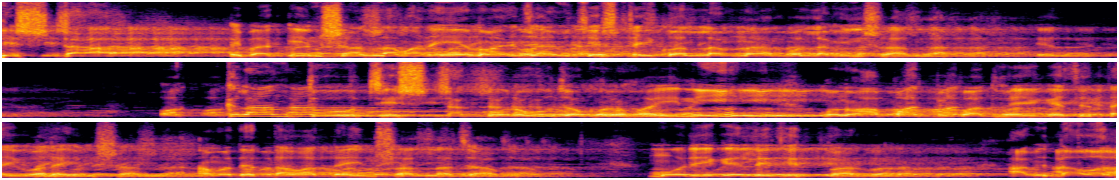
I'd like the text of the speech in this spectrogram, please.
চেষ্টা এবার ইনশাল্লাহ মানে এ নয় যে আমি চেষ্টাই করলাম না, আর বললাম ইনশাল্লাহ অক্লান্ত চেষ্টা করেও যখন হয়নি, কোনো আপাত বিপদ হয়ে গেছে, তাই বলে ইনশাল্লাহ আমাদের দাওয়াত দেয় ইনশাল্লাহ যাব। মরে গেলে যেতে পারব না। আমি দাওয়াত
